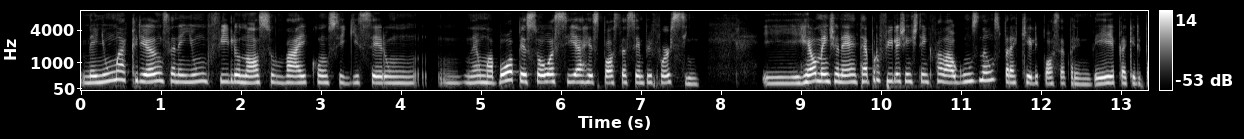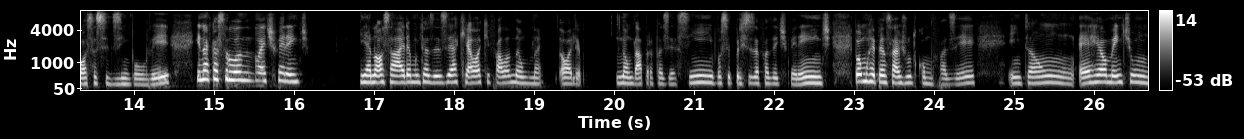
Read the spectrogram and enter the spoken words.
Nenhuma criança, nenhum filho nosso vai conseguir ser um, um né, uma boa pessoa se a resposta sempre for sim. E realmente, né, até para o filho a gente tem que falar alguns nãos para que ele possa aprender, para que ele possa se desenvolver. E na Castrolana não é diferente. E a nossa área muitas vezes é aquela que fala não, né? Olha, não dá para fazer assim, você precisa fazer diferente, vamos repensar junto como fazer. Então, é realmente um,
